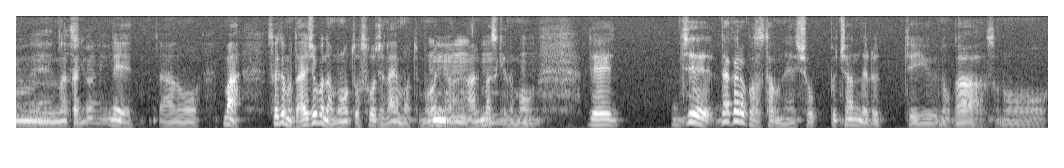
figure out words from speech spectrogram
ん、なんかねあのまあそれでも大丈夫なものとそうじゃないものってものにはありますけども、ででだからこそ多分ねショップチャンネルっていうのがその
